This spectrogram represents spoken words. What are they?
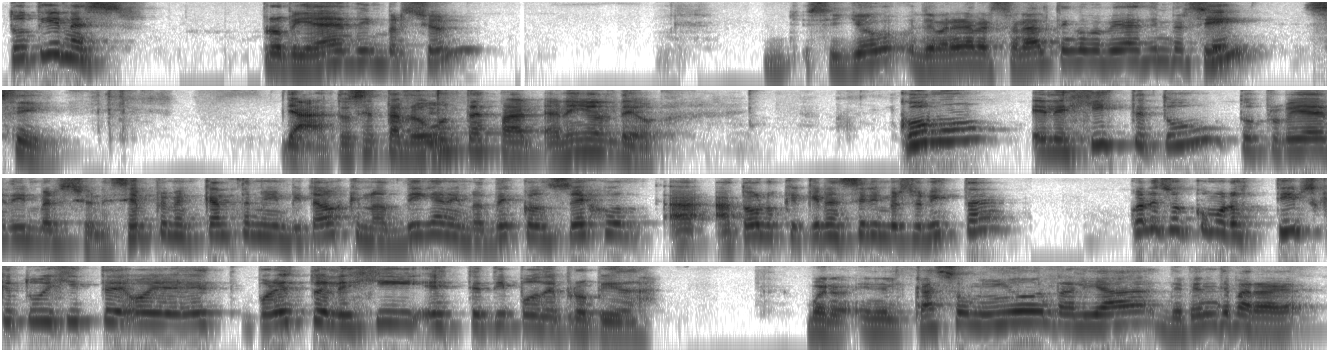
¿Tú tienes propiedades de inversión? Si yo de manera personal tengo propiedades de inversión. Sí. Sí. Ya, entonces esta pregunta es para anillo al dedo. ¿Cómo elegiste tú tus propiedades de inversiones? Siempre me encantan mis invitados que nos digan y nos den consejos a, a todos los que quieren ser inversionistas ¿Cuáles son como los tips que tú dijiste, oye, por esto elegí este tipo de propiedad? Bueno, en el caso mío, en realidad, depende para,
